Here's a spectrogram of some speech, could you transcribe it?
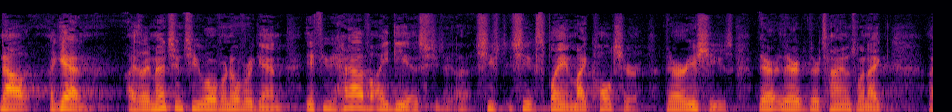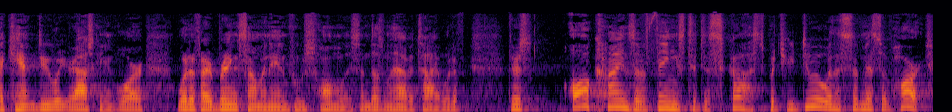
Now, again, as I mentioned to you over and over again, if you have ideas, she, uh, she, she explained my culture. There are issues. There, there, there are times when I, I can't do what you're asking? Or what if I bring someone in who's homeless and doesn't have a tie? What if there's all kinds of things to discuss, but you do it with a submissive heart.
